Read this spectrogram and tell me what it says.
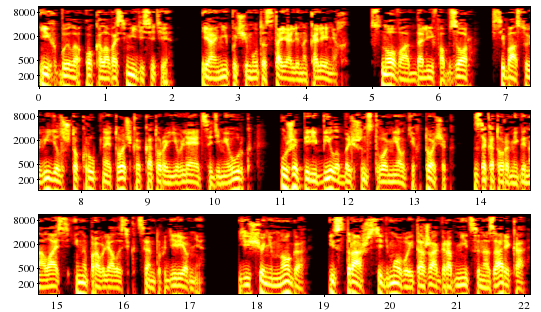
Их было около восьмидесяти, и они почему-то стояли на коленях. Снова отдалив обзор, Сибас увидел, что крупная точка, которой является Демиург, уже перебила большинство мелких точек, за которыми гналась и направлялась к центру деревни. Еще немного, и страж седьмого этажа гробницы Назарика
